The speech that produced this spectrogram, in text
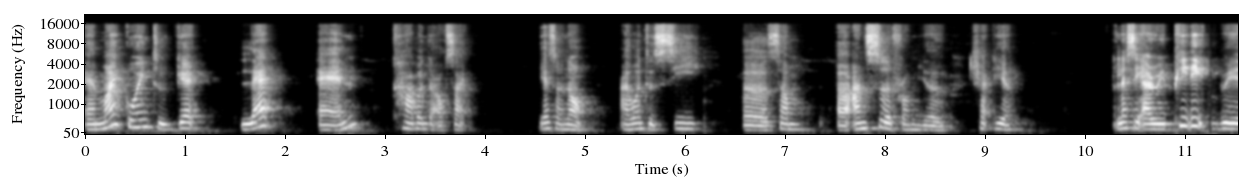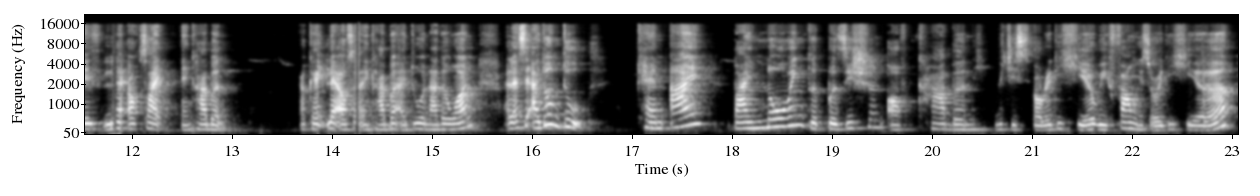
Am I going to get lead and carbon dioxide? Yes or no? I want to see uh, some uh, answer from your chat here. Let's say I repeat it with lead oxide and carbon. Okay, lead oxide and carbon. I do another one. And let's say I don't do. Can I by knowing the position of carbon, which is already here, we found it's already here,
